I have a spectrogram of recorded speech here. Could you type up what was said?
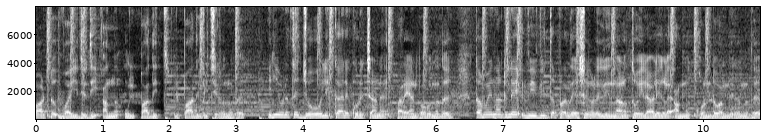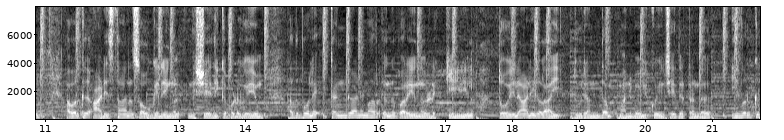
വാട്ട് വൈദ്യുതി അന്ന് ഉൽപ്പാദി ഉൽപ്പാദിപ്പിച്ചിരുന്നത് ഇനി ഇവിടുത്തെ ജോലിക്കാരെ കുറിച്ചാണ് പറയാൻ പോകുന്നത്. തമിഴ്നാട്ടിലെ വിവിധ പ്രദേശങ്ങളിൽ നിന്നാണ് തൊഴിലാളികളെ അന്ന് കൊണ്ടുവന്നിരുന്നത്. അവർക്ക് അടിസ്ഥാന സൗകര്യങ്ങൾ നിഷേധിക്കപ്പെടുകയും അതുപോലെ കങ്കാണിമാർ എന്ന് പറയുന്നവരുടെ കീഴിൽ തൊഴിലാളികളായി ദുരന്തം അനുഭവിക്കുകയും ചെയ്തിട്ടുണ്ട്. ഇവർക്ക്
